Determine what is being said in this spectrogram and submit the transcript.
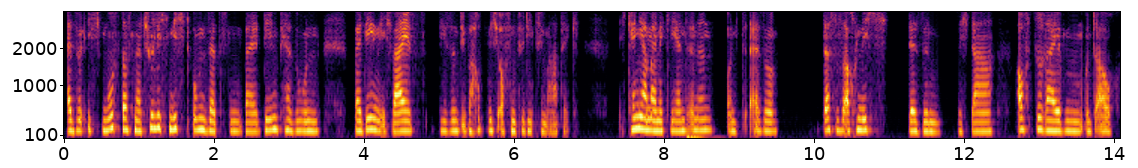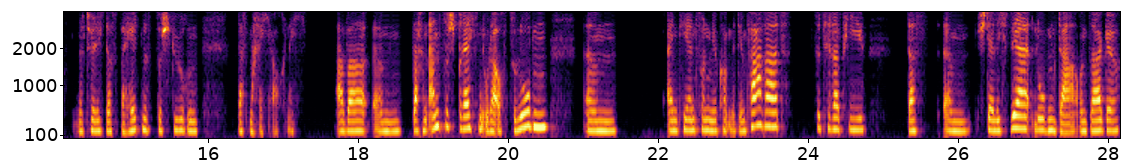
also ich muss das natürlich nicht umsetzen bei den Personen, bei denen ich weiß, die sind überhaupt nicht offen für die Thematik. Ich kenne ja meine Klientinnen und also das ist auch nicht der Sinn, sich da aufzureiben und auch natürlich das Verhältnis zu stören. Das mache ich auch nicht. Aber ähm, Sachen anzusprechen oder auch zu loben. Ähm, ein Klient von mir kommt mit dem Fahrrad zur Therapie. Das ähm, stelle ich sehr lobend dar und sage,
